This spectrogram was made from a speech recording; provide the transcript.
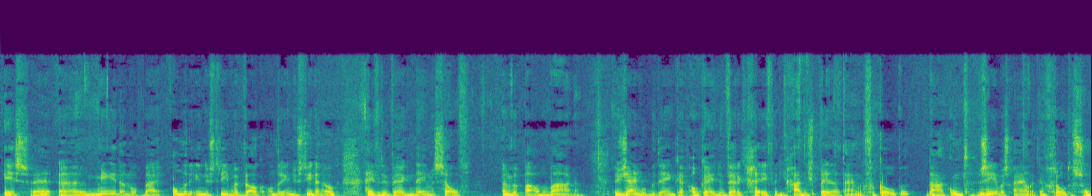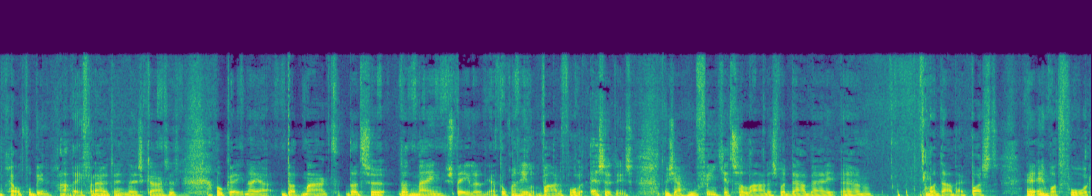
is. Hè. meer dan nog bij andere industrieën, bij welke andere industrie dan ook, heeft de werknemer zelf een bepaalde waarde. Dus jij moet bedenken, oké, de werkgever die gaat die speler uiteindelijk verkopen. Daar komt zeer waarschijnlijk een grote som geld voor binnen. Gaan we even vanuit hè, in deze casus. Oké, nou ja, dat maakt dat, ze, dat mijn speler ja, toch een hele waardevolle asset is. Dus ja, hoe vind je het salaris wat daarbij... Um, wat daarbij past. En wat voor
